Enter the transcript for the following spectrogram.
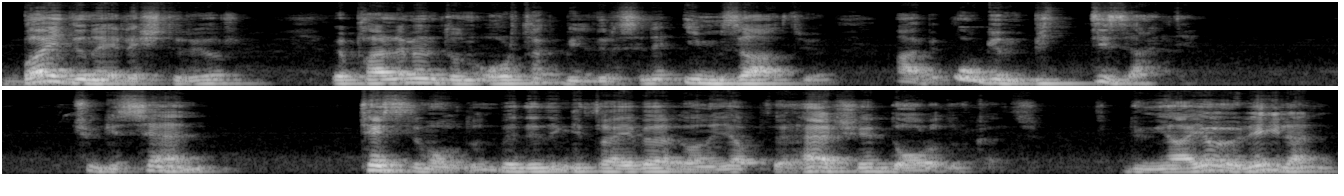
Biden'ı eleştiriyor ve parlamentonun ortak bildirisine imza atıyor. Abi o gün bitti zaten. Çünkü sen teslim oldun ve dedin ki Tayyip Erdoğan'ın yaptığı her şey doğrudur kardeşim. Dünyaya öyle ilan.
